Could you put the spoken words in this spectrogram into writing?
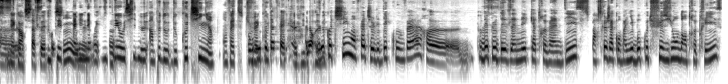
Euh, D'accord. Ça peut être aussi une, activité aussi de un peu de, de, coaching en fait. Tu oui, tout à fait. Euh, Alors le coaching, en fait, je l'ai découvert euh, tout début des années 90 parce que j'accompagnais beaucoup de fusions d'entreprises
